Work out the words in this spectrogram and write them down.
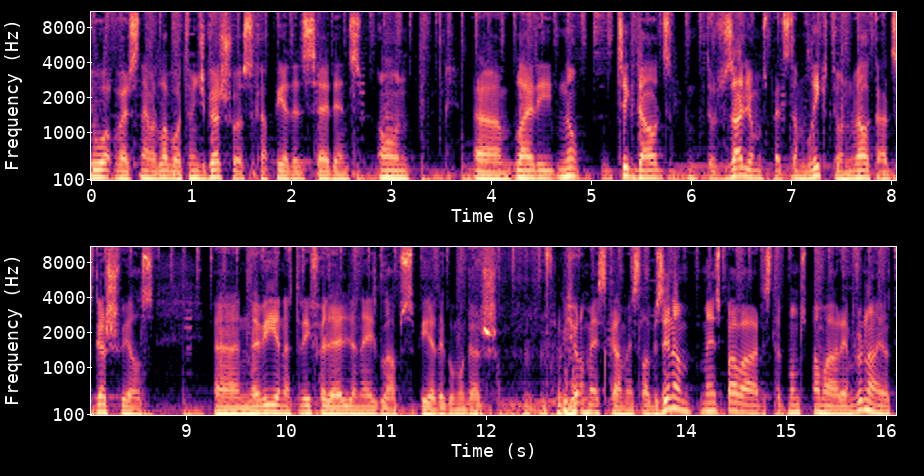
to vairs nevar labot. Viņš garšos kā piededzis ēdiens. Un, um, lai arī nu, cik daudz zaļumus pēc tam likt un vēl kādas garšvielas. Uh, neviena trifeļa neizglābs spiedeguma garšu. jo mēs, kā mēs labi zinām, mēs pavāri, starp mums pavāriem runājot,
